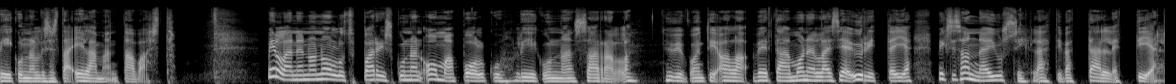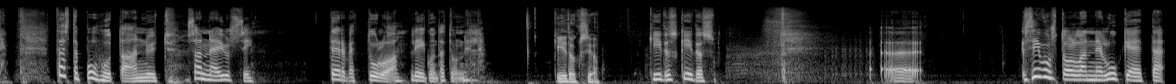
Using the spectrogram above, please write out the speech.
liikunnallisesta elämäntavasta. Millainen on ollut pariskunnan oma polku liikunnan saralla? Hyvinvointiala vetää monenlaisia yrittäjiä. Miksi Sanna ja Jussi lähtivät tälle tielle? Tästä puhutaan nyt. Sanna ja Jussi, tervetuloa liikuntatunnille. Kiitoksia. Kiitos, kiitos. Sivustollanne lukee, että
